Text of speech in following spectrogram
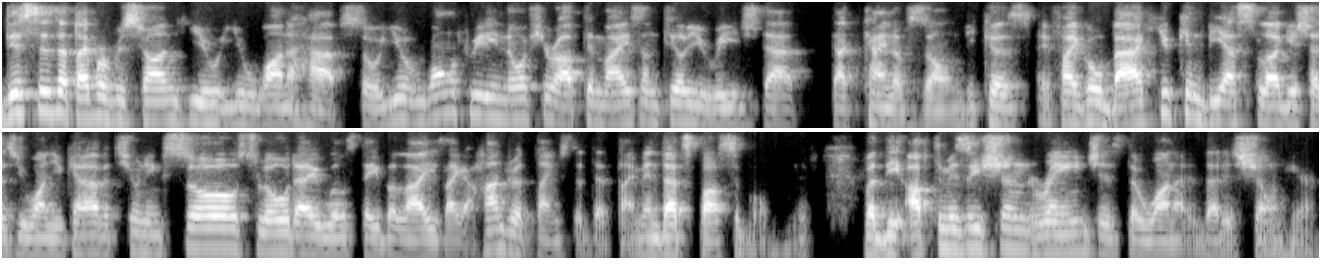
this is the type of response you, you want to have. So you won't really know if you're optimized until you reach that, that kind of zone. Because if I go back, you can be as sluggish as you want. You can have a tuning so slow that it will stabilize like 100 times the dead time, and that's possible. But the optimization range is the one that is shown here.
